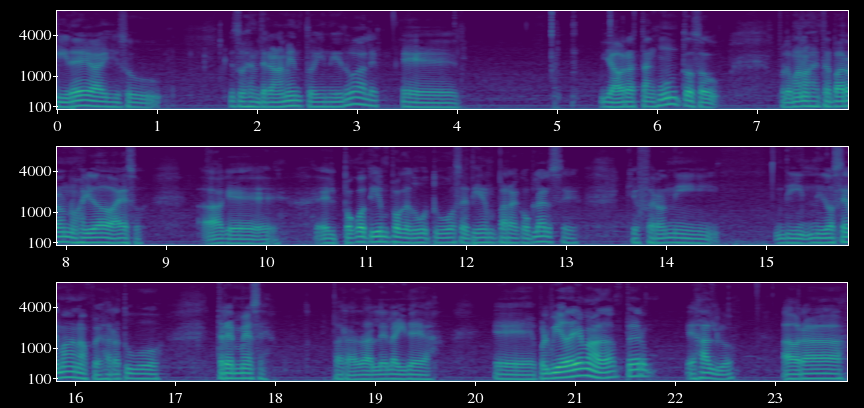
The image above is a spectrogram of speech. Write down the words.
ideas y, su, y sus entrenamientos individuales. Eh, y ahora están juntos, por lo menos este parón nos ha ayudado a eso, a que el poco tiempo que tuvo, tuvo tiempo para acoplarse, que fueron ni, ni, dos semanas, pues ahora tuvo tres meses para darle la idea eh, por llamada pero es algo. Ahora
